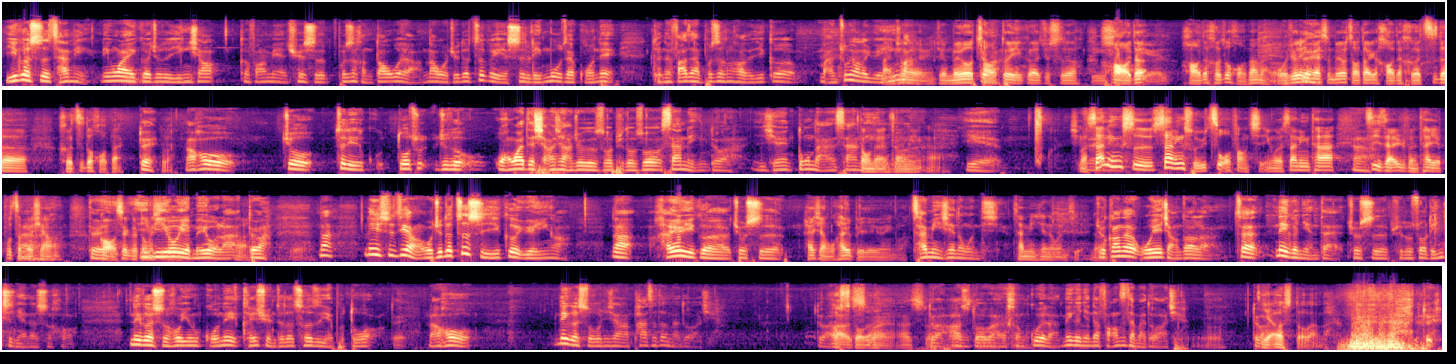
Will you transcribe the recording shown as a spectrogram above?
一个是产品，另外一个就是营销各方面确实不是很到位啊。那我觉得这个也是铃木在国内可能发展不是很好的一个蛮重要的原因吧蛮重要。的原因，就没有找对一个就是好的好的合作伙伴嘛。我觉得应该是没有找到一个好的合资的合资的伙伴。对对吧，然后就这里多出就是往外再想想，就是说，比如说三菱，对吧？以前东南三菱，东南三菱啊，也，那三菱是三菱属于自我放弃，因为三菱它啊自己在日本它也不怎么想搞这个东西 EVO 也没有了，啊对吧？那类似这样，我觉得这是一个原因啊。那还有一个就是还想过还有别的原因吗？产品线的问题。产品线的问题，就刚才我也讲到了，在那个年代，就是比如说零几年的时候，那个时候因为国内可以选择的车子也不多，对，然后那个时候你想想帕萨特买多少钱，对吧？二十多万万，二十对吧？二十多万很贵了，那个年代房子才买多少钱，对吧？也二十多万吧。对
